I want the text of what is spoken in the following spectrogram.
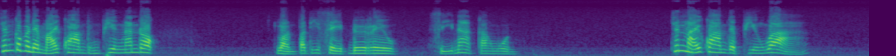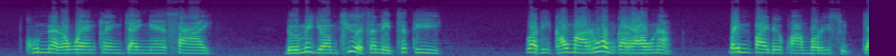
ฉันก็ไม่ได้หมายความถึงเพียงนั้นหรอก หล่อนปฏิเสธโดยเร็ว สีหน้ากังวล ฉันหมายความแต่เพียงว่า คุณน่ะระแวงแคลงใจแง่ทราย โดยไม่ยอมเชื่อสนิทสักที ว่าที่เขามาร่วมกับเรานะ่ะ เป็นไปโดยความบริสุทธิ์ใจ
